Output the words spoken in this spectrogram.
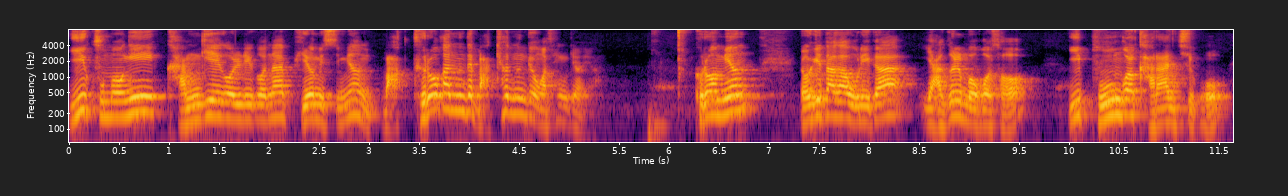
이 구멍이 감기에 걸리거나 비염 있으면 막 들어갔는데 막혔는 경우가 생겨요. 그러면 여기다가 우리가 약을 먹어서 이 부은 걸 가라앉히고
